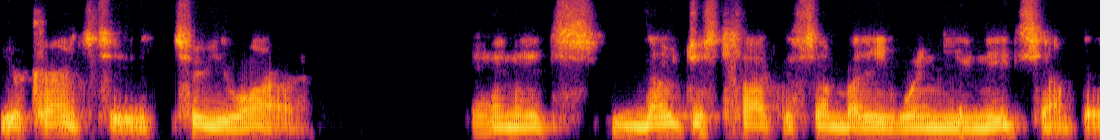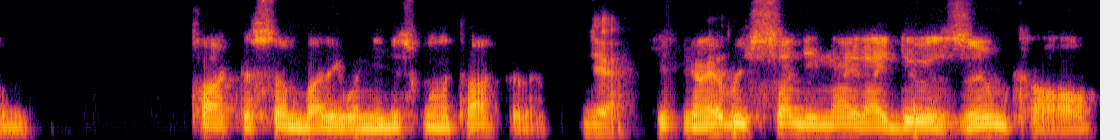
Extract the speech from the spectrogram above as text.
your currency, it's who you are. And it's don't just talk to somebody when you need something. Talk to somebody when you just want to talk to them. Yeah. You know, every Sunday night I do a Zoom call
